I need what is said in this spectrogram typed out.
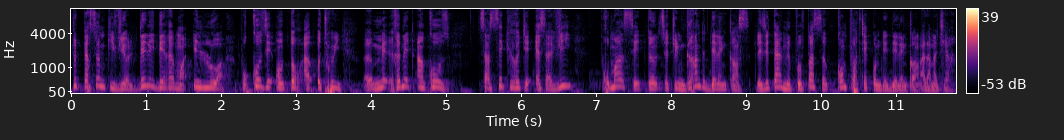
Toute personne qui viole délibérément une loi pour causer un tort à autrui, euh, met- remettre en cause sa sécurité et sa vie, pour moi, c'est un- c'est une grande délinquance. Les États ne peuvent pas se comporter comme des délinquants à la matière.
